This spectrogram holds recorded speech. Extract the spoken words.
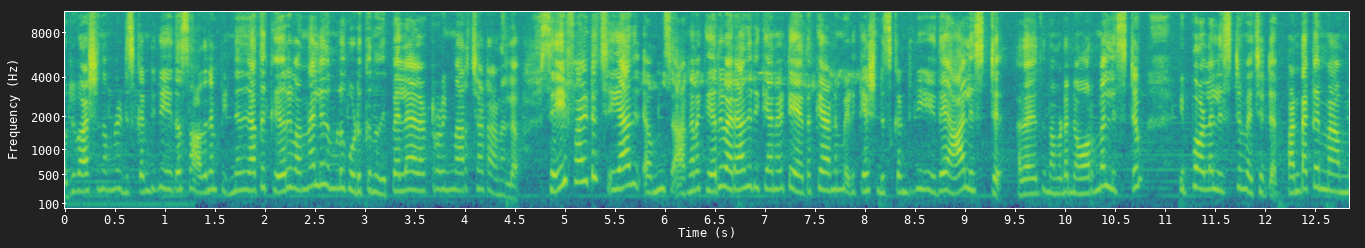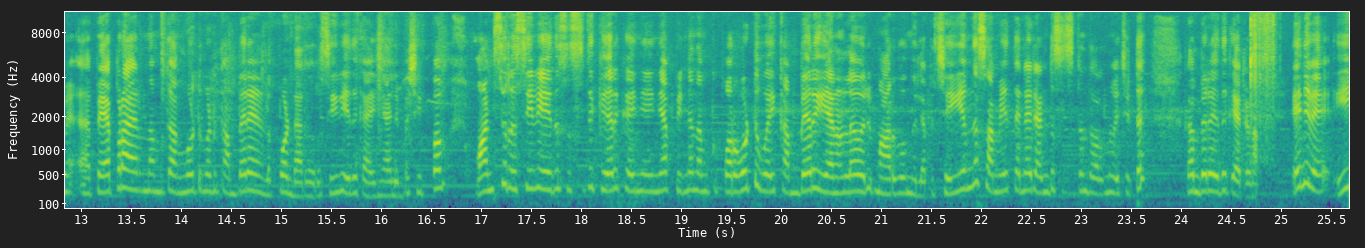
ഒരു പ്രാവശ്യം നമ്മൾ ഡിസ്കണ്ടിന്യൂ ചെയ്ത സാധനം പിന്നെ അതിനകത്ത് കയറി വന്നാലേ നമ്മൾ കൊടുക്കുന്നത്. ഇപ്പം എല്ലാം ഇലക്ട്രോണിക് മാർച്ചാട്ടാണല്ലോ സേഫ് ആയിട്ട് ചെയ്യാതെ അങ്ങനെ കയറി വരാതിരിക്കാനായിട്ട് ഏതൊക്കെയാണ് മെഡിക്കേഷൻ ഡിസ്കണ്ടിന്യൂ ചെയ്ത ആ ലിസ്റ്റ് അതായത് നമ്മുടെ നോർമൽ ലിസ്റ്റും ഇപ്പോൾ ഉള്ള ലിസ്റ്റും വെച്ചിട്ട്. പണ്ടൊക്കെ പേപ്പറായിരുന്നു നമുക്ക് അങ്ങോട്ടും ഇങ്ങോട്ടും കമ്പയർ ചെയ്യാൻ എളുപ്പമുണ്ടായിരുന്നു റിസീവ് ചെയ്ത് കഴിഞ്ഞാലും. പക്ഷെ ഇപ്പം വൺസ് റിസീവ് ചെയ്ത് സിസ്റ്റത്തിൽ കയറി കഴിഞ്ഞ് കഴിഞ്ഞാൽ പിന്നെ നമുക്ക് പുറകോട്ട് പോയി കമ്പയർ ചെയ്യാനുള്ള ഒരു മാർഗമൊന്നുമില്ല. അപ്പോൾ ചെയ്യുന്ന സമയത്ത് തന്നെ രണ്ട് സിസ്റ്റം തുറന്ന് വെച്ചിട്ട് കമ്പയർ ചെയ്ത് കയറ്റണം എനിവേ ഈ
